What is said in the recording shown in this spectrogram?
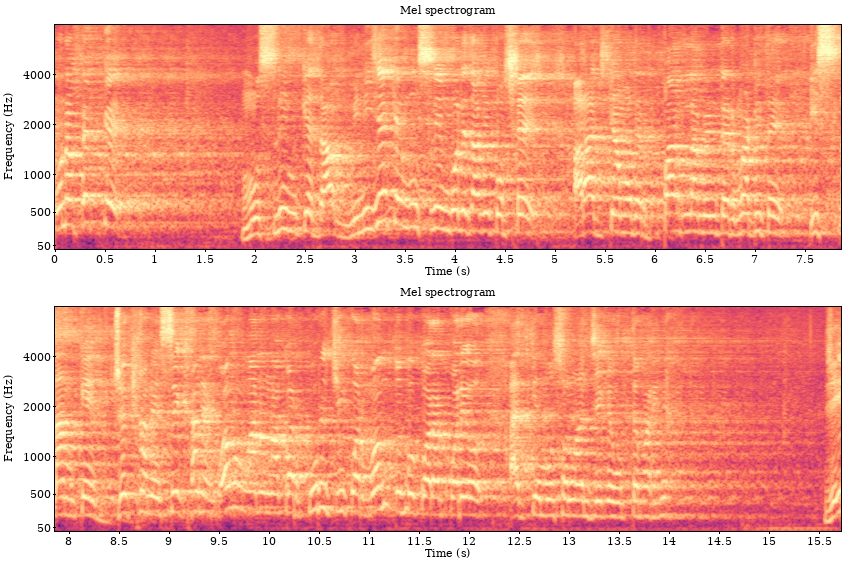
মুনাফেককে মুসলিমকে নিজেকে মুসলিম বলে দাবি করছে। আর আজকে আমাদের পার্লামেন্টের মাটিতে ইসলামকে যেখানে সেখানে অবমাননা কর পরিচয়কর মন্তব্য করার পরেও আজকে মুসলমান জেগে উঠতে পারি না। জি?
